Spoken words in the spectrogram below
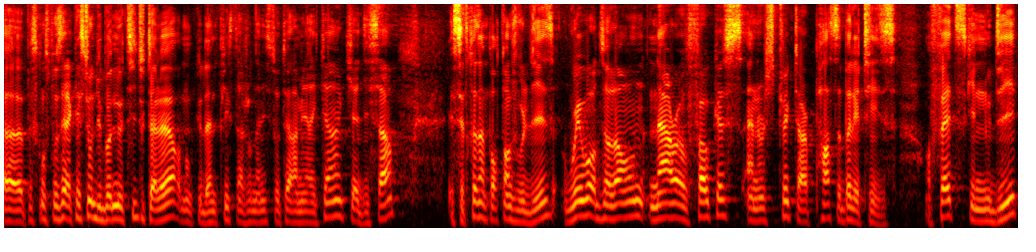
euh, parce qu'on se posait la question du bon outil tout à l'heure. Donc Dan Pink, c'est un journaliste auteur américain qui a dit ça. Et c'est très important que je vous le dise. Rewards alone narrow focus and restrict our possibilities. En fait, ce qu'il nous dit,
